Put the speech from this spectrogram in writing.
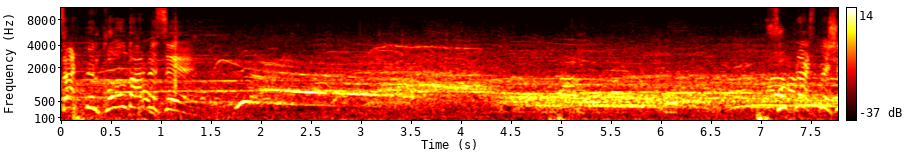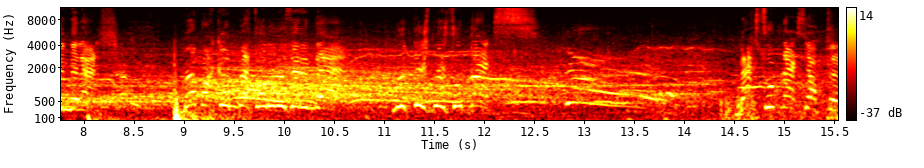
Sert bir kol darbesi. Suplex peşindeler. Ve bakın betonun üzerinde. Müthiş bir suplex. Back suplex yaptı.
